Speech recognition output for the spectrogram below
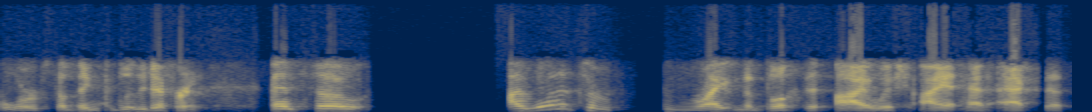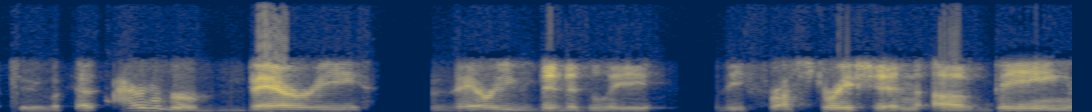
or something completely different. And so I wanted to write the book that I wish I had had access to because I remember very, very vividly the frustration of being,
